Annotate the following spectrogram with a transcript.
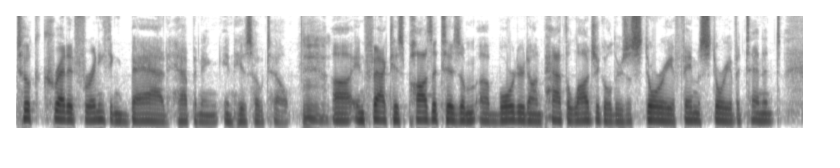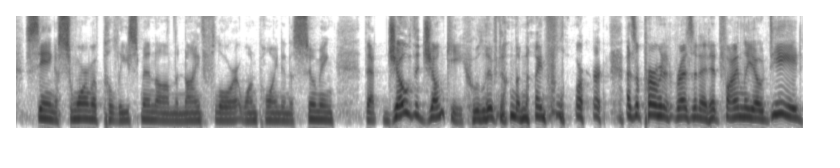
took credit for anything bad happening in his hotel. Uh, in fact, his positivism uh, bordered on pathological. There's a story, a famous story of a tenant seeing a swarm of policemen on the ninth floor at one point and assuming that Joe the junkie, who lived on the ninth floor as a permanent resident, had finally OD'd.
